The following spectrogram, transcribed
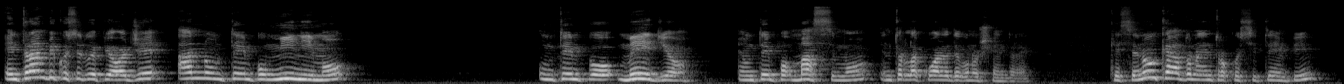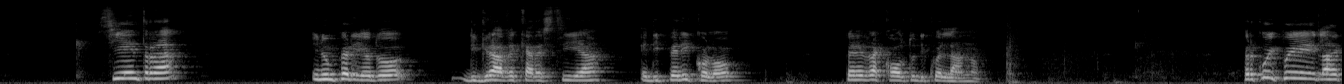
Entrambi queste due piogge hanno un tempo minimo, un tempo medio e un tempo massimo entro la quale devono scendere. Che se non cadono entro questi tempi, si entra in un periodo di grave carestia e di pericolo per il raccolto di quell'anno. Per cui qui la,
